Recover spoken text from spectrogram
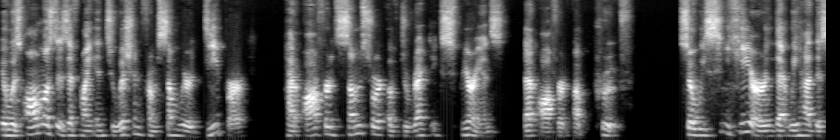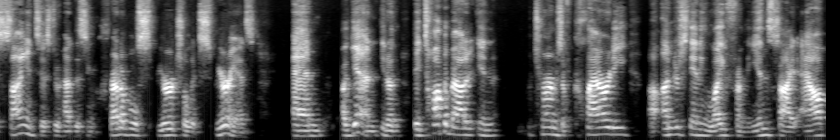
It was almost as if my intuition from somewhere deeper had offered some sort of direct experience that offered up proof. So we see here that we had this scientist who had this incredible spiritual experience. And again, you know, they talk about it in terms of clarity, uh, understanding life from the inside out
